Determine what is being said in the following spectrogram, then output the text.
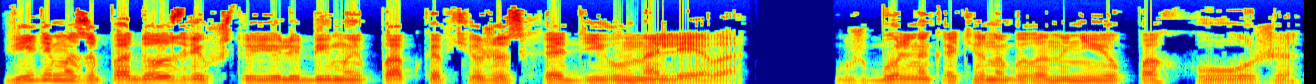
Видимо, заподозрив, что ее любимый папка все же сходил налево. Уж больно котена была на нее похожа.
